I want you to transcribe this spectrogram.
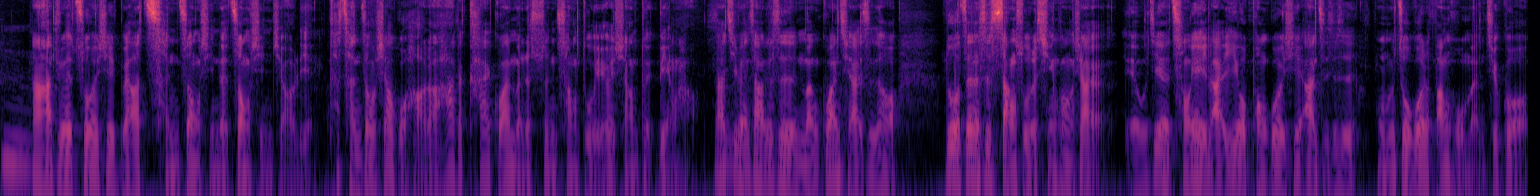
嗯，然后它就会做一些比较沉重型的重型铰链，它承重效果好了，它的开关门的顺畅度也会相对变好。那基本上就是门关起来之后。如果真的是上锁的情况下，诶，我记得从业以来也有碰过一些案子，就是我们做过的防火门，结果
